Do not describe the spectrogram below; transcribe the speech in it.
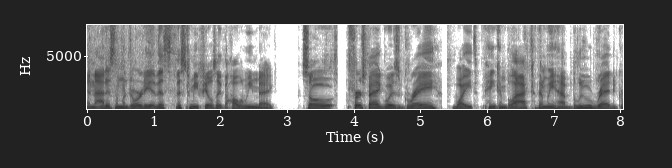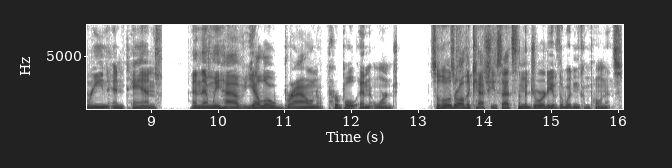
And that is the majority of this. This to me feels like the Halloween bag. So first bag was gray, white, pink, and black. Then we have blue, red, green, and tan. And then we have yellow, brown, purple, and orange. So those are all the catchies. That's the majority of the wooden components.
